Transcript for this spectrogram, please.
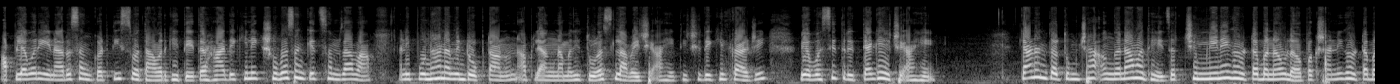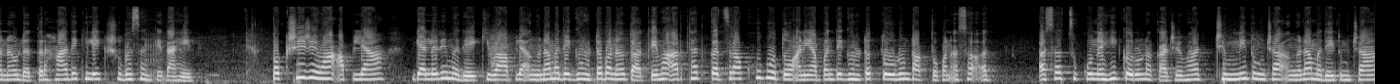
आपल्यावर येणारं संकट ती स्वतःवर घेते. तर हा देखील एक शुभ संकेत समजावा आणि पुन्हा नवीन रोपटा आणून आपल्या अंगणामध्ये तुळस लावायची आहे. तिची देखील काळजी व्यवस्थितरित्या घ्यायची आहे. त्यानंतर तुमच्या अंगणामध्ये जर चिमणीने घरटं बनवलं पक्ष्यांनी घरटं बनवलं तर हा देखील एक शुभ संकेत आहे. पक्षी जेव्हा आपल्या गॅलरीमध्ये किंवा आपल्या अंगणामध्ये घरटं बनवतात तेव्हा अर्थात कचरा खूप होतो आणि आपण ते घरटं तोडून टाकतो. पण असं असं चुकूनही करू नका. जेव्हा चिमणी तुमच्या अंगणामध्ये तुमच्या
